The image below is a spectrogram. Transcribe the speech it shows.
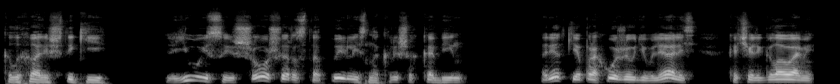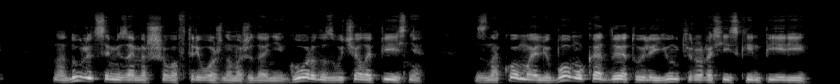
колыхались штыки. Льюисы и Шоши растопырились на крышах кабин. Редкие прохожие удивлялись, качали головами. Над улицами замершего в тревожном ожидании города звучала песня, знакомая любому кадету или юнкеру Российской империи.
